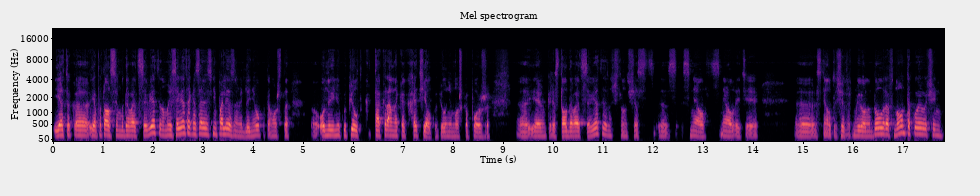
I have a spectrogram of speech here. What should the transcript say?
я только, я пытался ему давать советы, но мои советы оказались неполезными для него, потому что он ее не купил так рано, как хотел, купил немножко позже. я ему перестал давать советы, значит, он сейчас снял, снял эти, снял эту четверть миллиона долларов, но он такой очень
